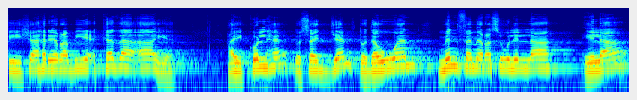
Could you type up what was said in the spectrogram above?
في شهر ربيع كذا آية. هي كلها تسجل تدون من فم رسول الله إلى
